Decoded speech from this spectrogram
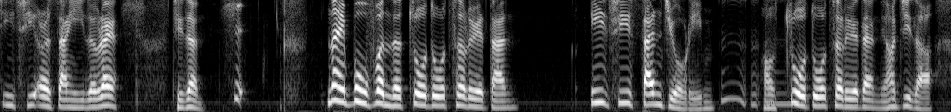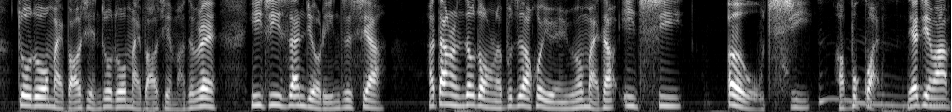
一七二三一，对不对？奇正，是那一部分的做多策略单，一七三九零，好，做多策略单，你要记得做多买保险，做多买保险嘛，对不对？一七三九零之下，啊，当然都懂了，不知道会员有没有买到一七二五七，好，不管，了解吗？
